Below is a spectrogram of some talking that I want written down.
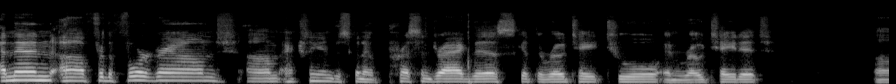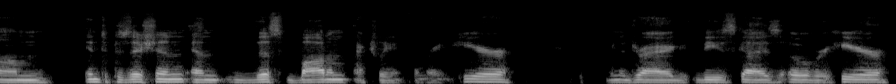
And then uh, for the foreground, um, actually, I'm just going to press and drag this, get the rotate tool and rotate it um, into position. And this bottom, actually from right here, I'm going to drag these guys over here.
